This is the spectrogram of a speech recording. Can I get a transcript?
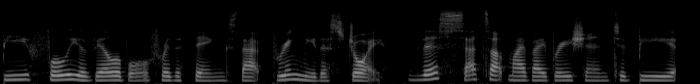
be fully available for the things that bring me this joy. This sets up my vibration to be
